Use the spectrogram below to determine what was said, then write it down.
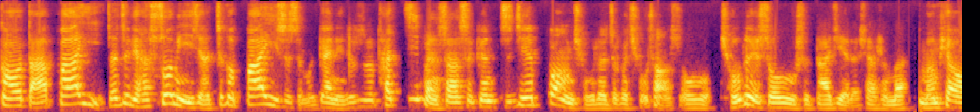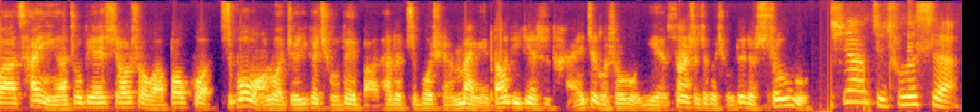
高达八亿，在这里还说明一下，这个八亿是什么概念？就是说它基本上是跟直接棒球的这个球场收入、球队收入是搭界的，像什么门票啊、餐饮啊、周边销售啊，包括直播网络，就一个球队把他的直播权卖给当地电视台，这个收入也算是这个球队的收入。需要指出的是。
